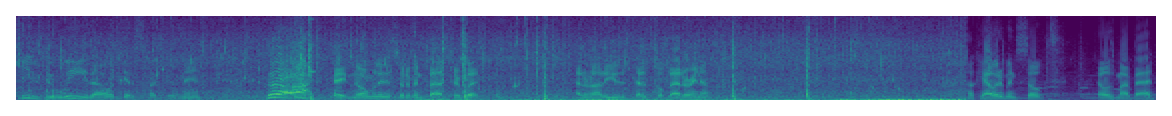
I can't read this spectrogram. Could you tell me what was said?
Jeez Louise, I always get stuck there, man. Ah! Hey, normally this would have been faster, but I don't know how to use this telescope ladder right now. Okay, I would have been soaked. That was my bad.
